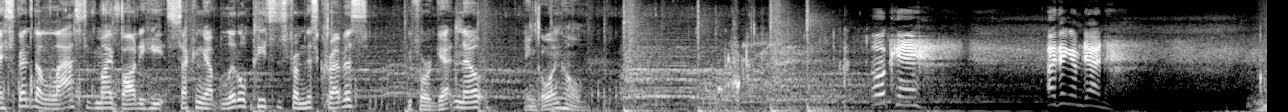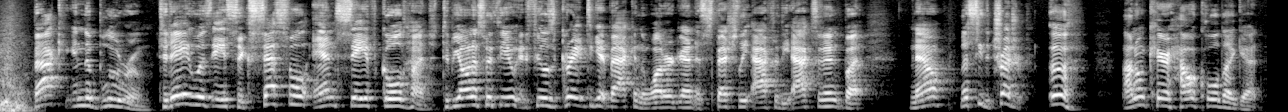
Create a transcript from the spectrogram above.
I spent the last of my body heat sucking up little pieces from this crevice before getting out and going home. Okay, I think I'm done. Back in the blue room. Today was a successful and safe gold hunt. To be honest with you, it feels great to get back in the water again, especially after the accident, but now let's see the treasure. Ugh, I don't care how cold I get.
